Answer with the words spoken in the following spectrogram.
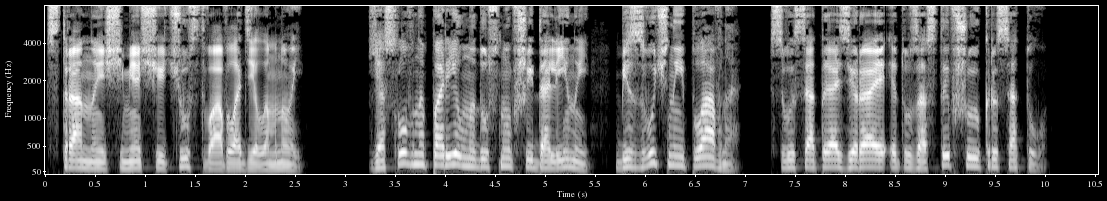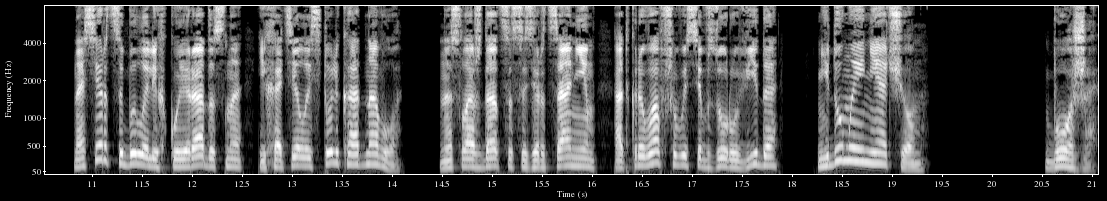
Странное щемящее чувство овладело мной. Я словно парил над уснувшей долиной, беззвучно и плавно, с высоты озирая эту застывшую красоту. На сердце было легко и радостно, и хотелось только одного — наслаждаться созерцанием открывавшегося взору вида, не думая ни о чем. Боже!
